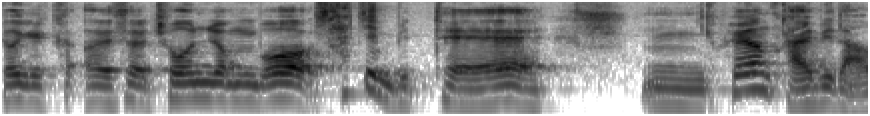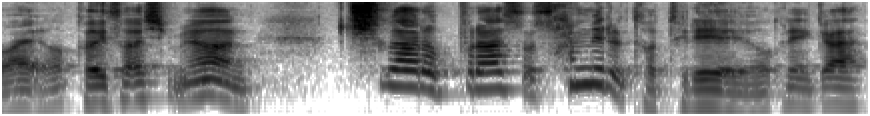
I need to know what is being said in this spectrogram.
거기서 좋은 정보 사진 밑에 음, 회원 가입이 나와요. 거기서 하시면 추가로 플러스 3일을 더 드려요. 그러니까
